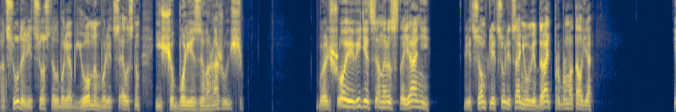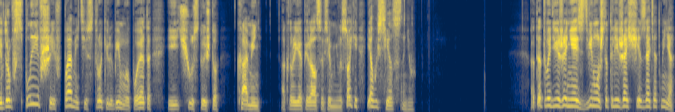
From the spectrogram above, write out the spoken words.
Отсюда лицо стало более объемным, более целостным и еще более завораживающим. Большое видится на расстоянии, лицом к лицу лица не увидать, — пробормотал я. И вдруг всплывшие в памяти строки любимого поэта и чувствуя, что камень, о который я опирал, совсем невысокий, я уселся на него. От этого движения сдвинул что-то лежащее сзади от меня.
